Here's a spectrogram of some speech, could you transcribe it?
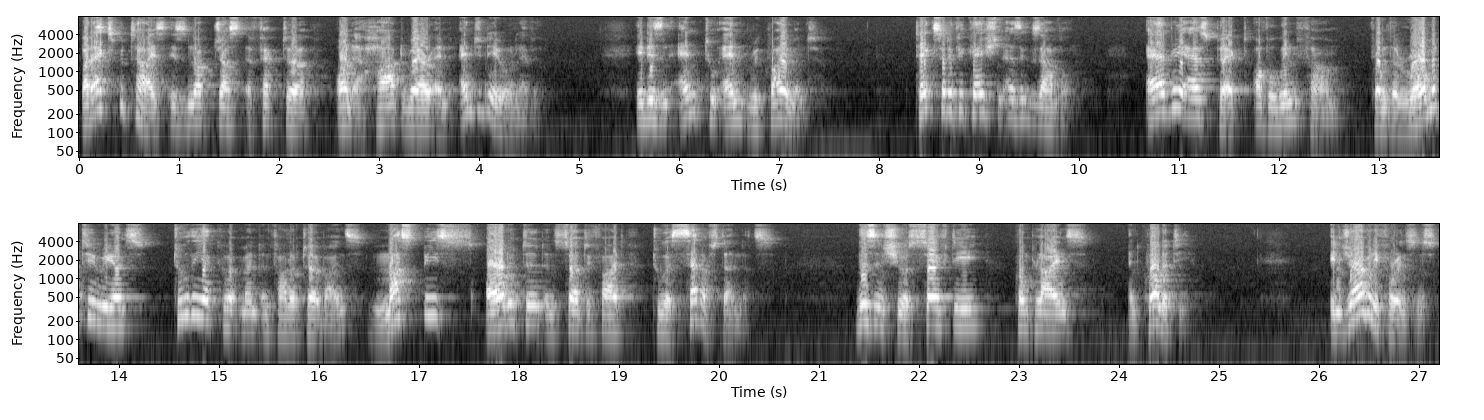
But expertise is not just a factor on a hardware and engineering level. It is an end-to-end requirement. Take certification as example. Every aspect of a wind farm, from the raw materials to the equipment and final turbines, must be audited and certified to a set of standards. This ensures safety, compliance and quality. In Germany, for instance,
